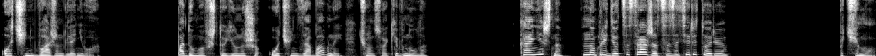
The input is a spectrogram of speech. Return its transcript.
очень важен для него. Подумав, что юноша очень забавный, Чонсо кивнула. «Конечно, но придется сражаться за территорию». «Почему?»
